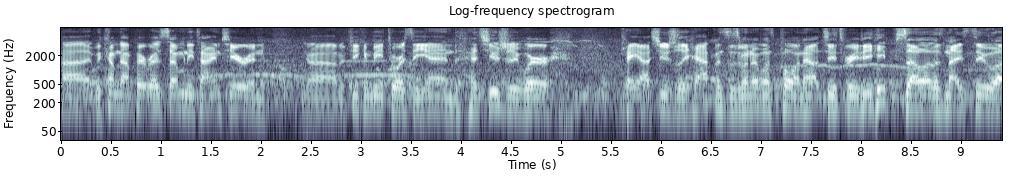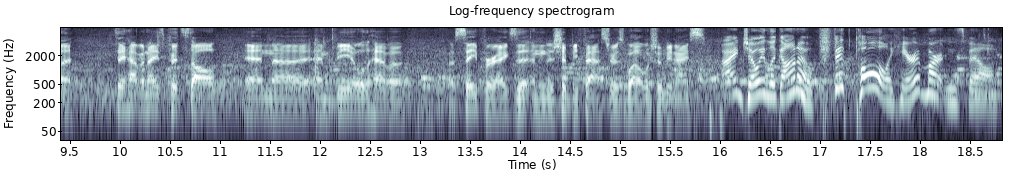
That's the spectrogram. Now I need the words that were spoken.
uh, we come down pit road so many times here, and um, if you can be towards the end, it's usually where chaos usually happens is when everyone's pulling out two, three deep. So it was nice to uh, to have a nice pit stall and uh, and be able to have a, a safer exit, and it should be faster as well, which would be nice. All right, Joey Logano, fifth pole here at Martinsville.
